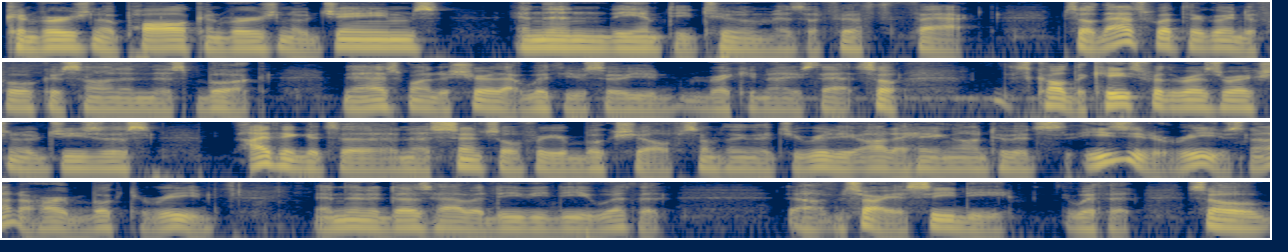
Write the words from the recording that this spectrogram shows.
conversion of Paul, conversion of James, and then the empty tomb as a fifth fact. So that's what they're going to focus on in this book. Now, I just wanted to share that with you so you'd recognize that. So it's called The Case for the Resurrection of Jesus. I think it's a, an essential for your bookshelf, something that you really ought to hang on to. It's easy to read, it's not a hard book to read. And then it does have a DVD with it. Um, sorry, a CD with it. So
